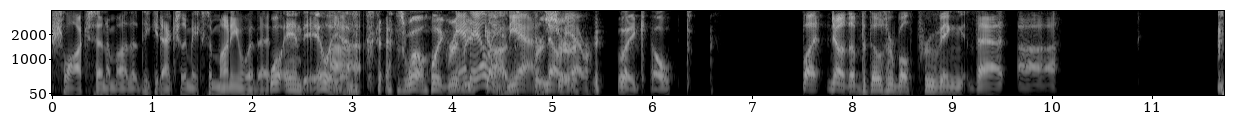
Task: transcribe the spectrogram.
schlock cinema that they could actually make some money with it. Well, and Alien Uh, as well. Like Ridley and Alien, Scott, yeah. for No, sure. yeah. Like helped. but no, the, but those were both proving that, uh,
